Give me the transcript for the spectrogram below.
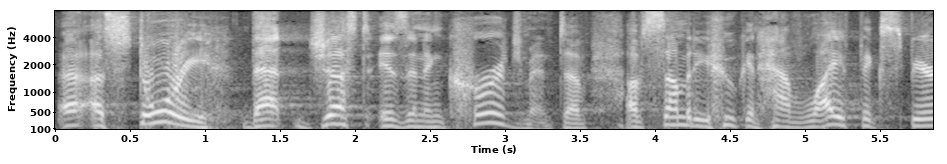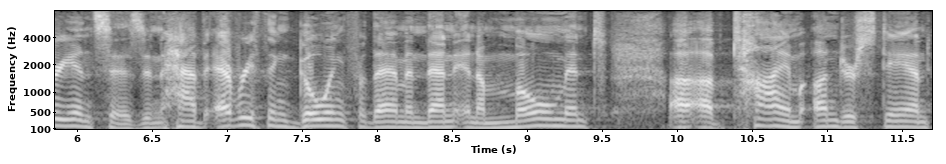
a, story that just is an encouragement of, of somebody who can have life experiences and have everything going for them, and then in a moment uh, of time understand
